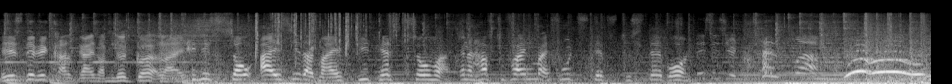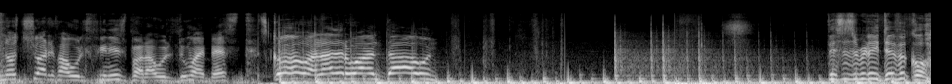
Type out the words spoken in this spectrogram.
This is difficult guys, I'm not gonna lie. This is so icy that my feet hurt so much and I have to find my footsteps to step on. This is your 10th lap. I'm not sure if I will finish but I will do my best. Let's go, another one down. This is really difficult.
